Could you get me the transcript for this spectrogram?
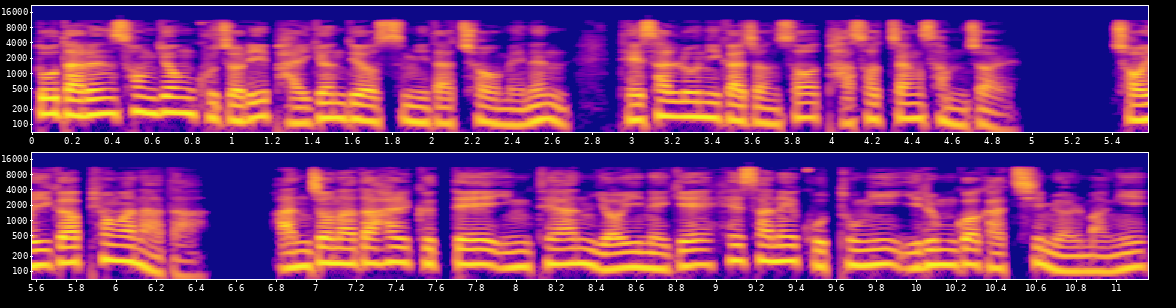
또 다른 성경 구절이 발견되었습니다. 처음에는 데살로니가 전서 5장 3절. 저희가 평안하다, 안전하다 할 그때에 잉태한 여인에게 해산의 고통이 이름과 같이 멸망이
